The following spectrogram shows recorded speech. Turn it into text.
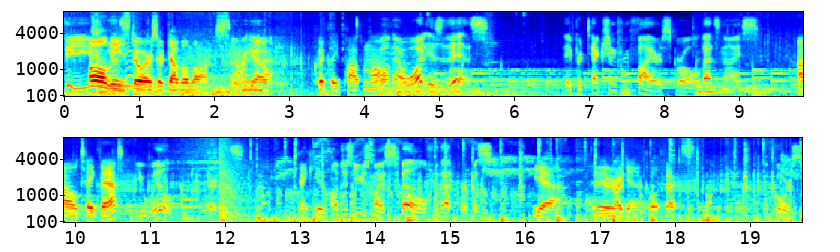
Thief All was- these doors are double locked, so Here I'm go. gonna quickly pop them all. Well, now what is this? A protection from fire scroll. That's nice. I'll take that. You will. There it is. Thank you. I'll just use my spell for that purpose. Yeah, they're identical effects. Of course.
